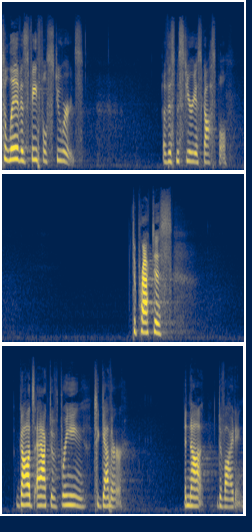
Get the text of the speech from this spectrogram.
to live as faithful stewards of this mysterious gospel to practice God's act of bringing together and not dividing,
